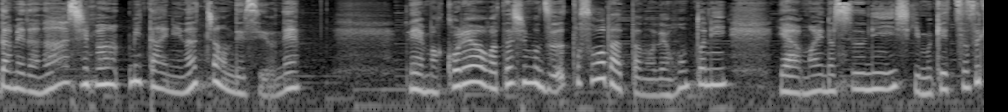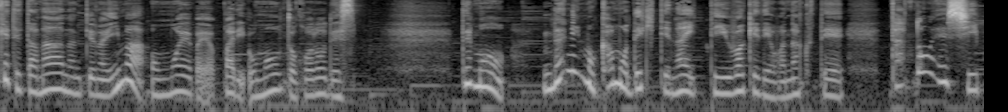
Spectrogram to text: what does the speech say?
ダメだな自分みたいになっちゃうんですよね。で、まあ、これは私もずっとそうだったので本当にいやマイナスに意識向け続けてたななんていうのは今思えばやっぱり思うところです。でも何もかもできてないっていうわけではなくてたとえ失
